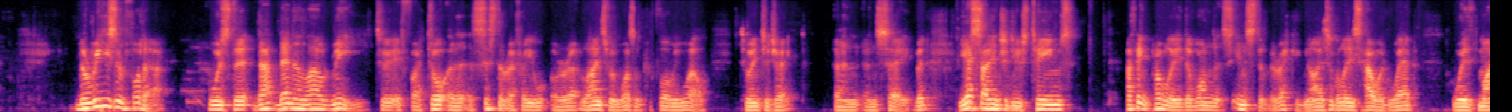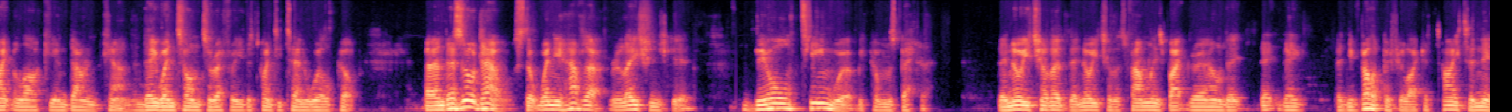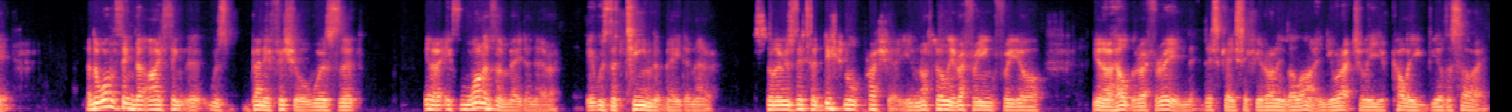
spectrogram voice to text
The reason for that was that that then allowed me to, if I thought an assistant referee or linesman wasn't performing well, to interject and, and say. But yes, I introduced teams. I think probably the one that's instantly recognizable is Howard Webb with Mike Mullarkey and Darren Cann. And they went on to referee the 2010 World Cup. And there's no doubt that when you have that relationship, the old teamwork becomes better they know each other, they know each other's families' background, they, they, they, they develop, if you like, a tighter knit. And the one thing that I think that was beneficial was that, you know, if one of them made an error, it was the team that made an error. So there was this additional pressure. You're not only refereeing for your, you know, help the referee. In this case, if you're running the line, you're actually your colleague the other side.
